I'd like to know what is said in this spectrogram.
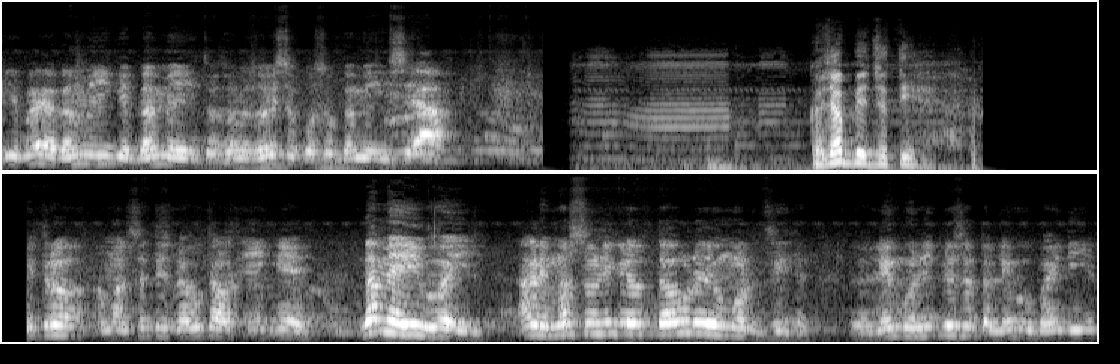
એ ભાઈ ગમે એ કે ગમે એ તો તમે જોઈ શકો છો ગમે એ છે આ. ગજબ બેજતી મિત્રો અમારા સતીશભાઈ ઉતાવળ એ કે ગમે એ હોય આગળ મરસું નીકળ્યો તો અવડે મોટું થઈ જાય. લીંબુ નીકળ્યું છે તો લીંબુ ભાઈ દઈએ.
